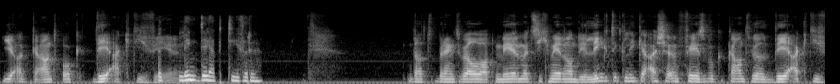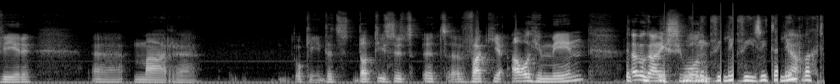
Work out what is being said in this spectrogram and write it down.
je account ook deactiveren. Link deactiveren. Dat brengt wel wat meer met zich mee dan op die link te klikken als je een Facebook-account wil deactiveren. Eh, maar eh, oké, dat, dat is dus het eh, vakje algemeen. En we gaan eens gewoon Link, link, visite. Link Ja. wacht.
